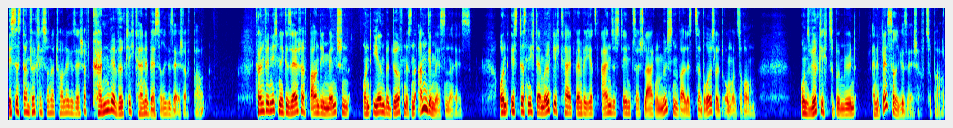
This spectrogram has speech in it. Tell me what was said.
ist es dann wirklich so eine tolle Gesellschaft? Können wir wirklich keine bessere Gesellschaft bauen? Können wir nicht eine Gesellschaft bauen, die Menschen und ihren Bedürfnissen angemessener ist? Und ist es nicht der Möglichkeit, wenn wir jetzt ein System zerschlagen müssen, weil es zerbröselt um uns herum, uns wirklich zu bemühen, eine bessere Gesellschaft zu bauen?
